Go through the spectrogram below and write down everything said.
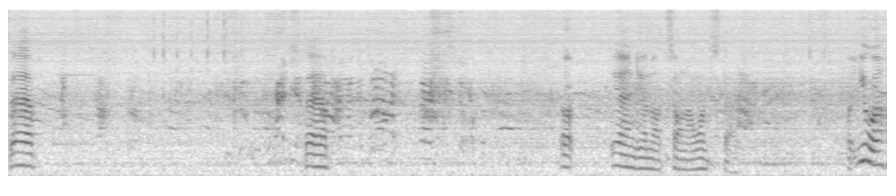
Stab. Stab. Oh, yeah, and you're not someone I want to stab. But you were.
